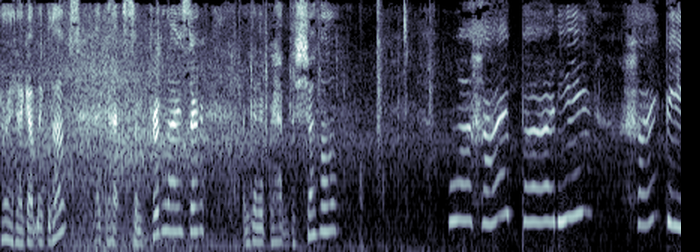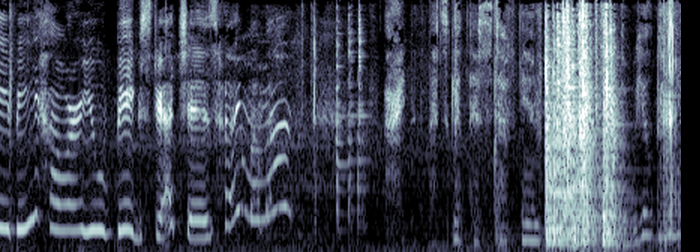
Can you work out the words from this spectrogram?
All right, I got my gloves. I got some fertilizer. I'm gonna grab the shovel. Well, hi, buddy. Hi, baby. How are you, big stretches? Hi, mama. All right, let's get this stuff in the wheelbarrow.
